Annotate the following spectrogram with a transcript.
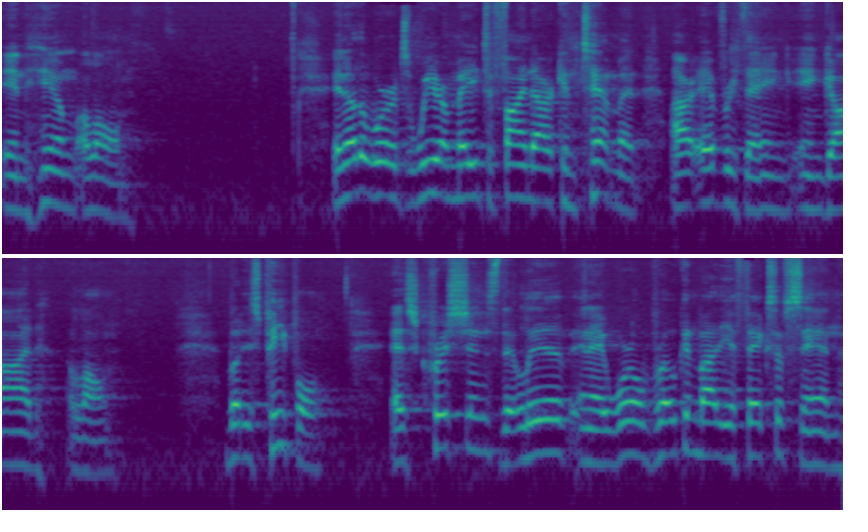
in Him alone. In other words, we are made to find our contentment, our everything in God alone. But as people, as Christians that live in a world broken by the effects of sin,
